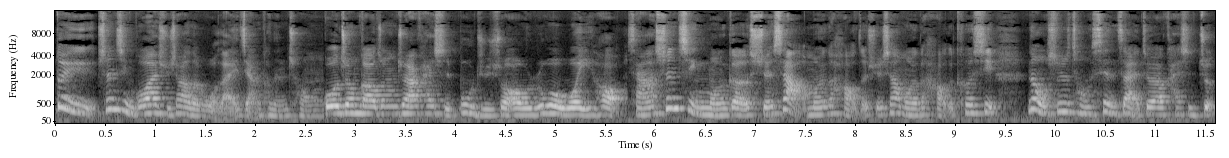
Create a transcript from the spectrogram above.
对于申请国外学校的我来讲，可能从国中、高中就要开始布局说，哦，如果我以后想要申请某一个学校、某一个好的学校、某一个好的科系，那我是不是从现在就要开始准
